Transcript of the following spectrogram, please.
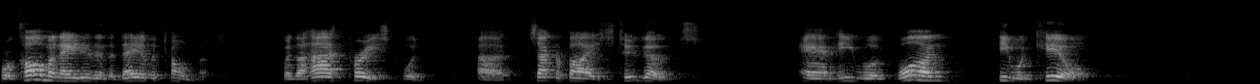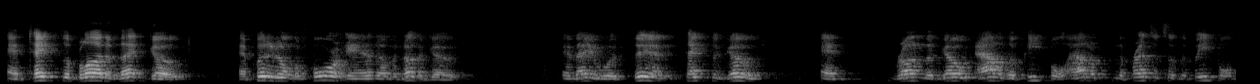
were culminated in the Day of Atonement, when the high priest would uh, sacrifice two goats, and he would one he would kill and take the blood of that goat and put it on the forehead of another goat, and they would then take the goat and run the goat out of the people, out of the presence of the people,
